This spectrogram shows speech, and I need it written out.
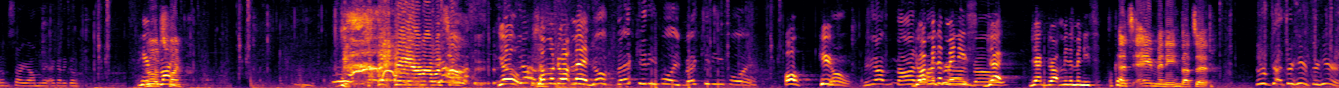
I'm sorry, I'm. I gotta go. Here, No, it's come on. fine. hey, everyone, what's up? Yo, someone drop meds. Yo, med kitty boy, med kitty boy. Oh, here. Yo, we got mad. drop me high the ground, minis, bro. Jack. Jack, drop me the minis. Okay. That's a mini, that's it. They're, they're here. They're here.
